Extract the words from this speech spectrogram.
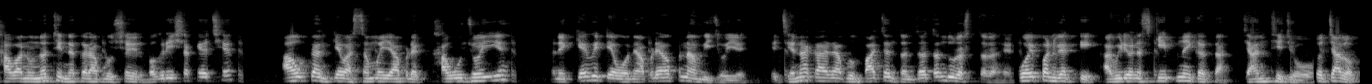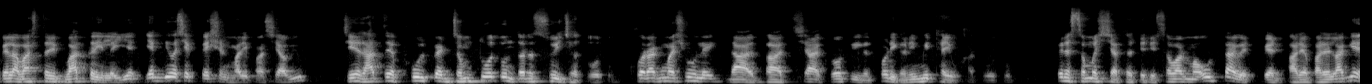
ખાવાનું નથી, નકર આપણું શરીર બગડી શકે છે. આ ઉપરાંત કેવા સમયે આપણે ખાવું જોઈએ અને કેવી ટેવોને આપણે અપનાવવી જોઈએ કે જેના કારણે આપણું પાચન તંત્ર તંદુરસ્ત રહે. કોઈ પણ વ્યક્તિ આ વિડીયોને સ્કીપ નહીં કરતા, ધ્યાનથી જોવો તો ચાલો પેલા વાસ્તવિક વાત કરી લઈએ. એક દિવસ એક પેશન્ટ મારી પાસે આવ્યું, જે રાત્રે ફૂલ પેટ જમતું હતું ને તરત સૂઈ જતું હતું. ખોરાકમાં શું લઈ? દાળ, ભાત, શાક, રોટલી ને થોડી ઘણી મીઠાઈઓ ખાતું હતું. એને સમસ્યા થતી હતી. સવારમાં ઉઠતા પેટ ભારે ભારે લાગે,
